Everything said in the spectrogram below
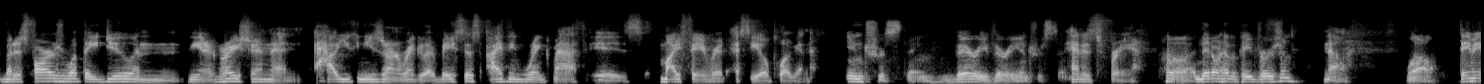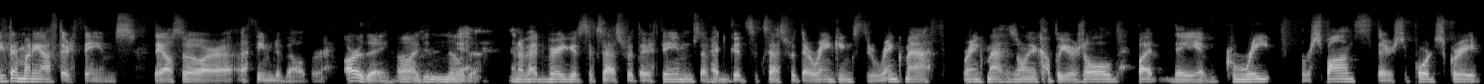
But as far as what they do and the integration and how you can use it on a regular basis, I think Rank Math is my favorite SEO plugin. Interesting. Very, very interesting. And it's free. Huh. And they don't have a paid version? No. Wow. They make their money off their themes. They also are a, a theme developer. Are they? Oh, I didn't know yeah. that. And I've had very good success with their themes. I've had good success with their rankings through Rank Math. Rank Math is only a couple years old, but they have great response. Their support's great,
